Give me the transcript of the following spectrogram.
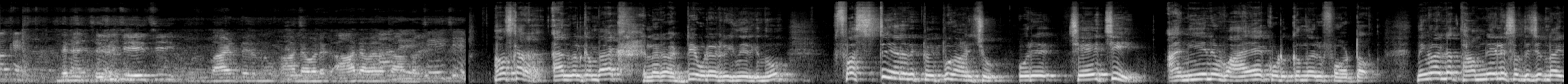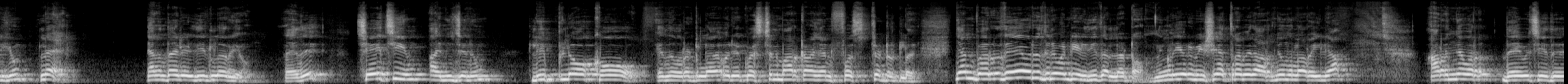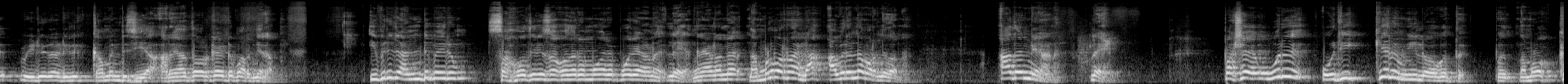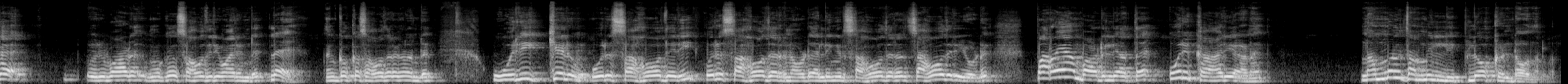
Okay. ചേച്ചി വാഴ്ത്തരുന്നു. ആ level ആ ലെവലെ നമസ്കാരം ആൻഡ് വെൽക്കം ബാക്ക് എല്ലാവരും അടിപൊളിയായിട്ടിരിക്കുന്നിരിക്കുന്നു ഫസ്റ്റ് ഞാനൊരു ക്ലിപ്പ് കാണിച്ചു. ഒരു ചേച്ചി അനിയന് വായ കൊടുക്കുന്ന ഒരു ഫോട്ടോ. നിങ്ങൾ എന്റെ തമ്മിൽ ശ്രദ്ധിച്ചിട്ടുണ്ടായിരിക്കും അല്ലേ? ഞാൻ എന്തായാലും എഴുതിയിട്ടുള്ളത് അറിയോ? അതായത് ചേച്ചിയും അനുജനും ലിപ്ലോക്കോ എന്ന് പറഞ്ഞിട്ടുള്ള ഒരു ക്വസ്റ്റ്യൻ മാർക്കാണ് ഞാൻ ഫസ്റ്റ് ഇട്ടിട്ടുള്ളത്. ഞാൻ വെറുതെ ഒരു ഇതിനു വേണ്ടി എഴുതിയതല്ല കേട്ടോ നിങ്ങൾ ഈ ഒരു വിഷയം എത്ര പേര് അറിഞ്ഞു എന്നുള്ള അറിയില്ല. അറിഞ്ഞവർ ദയവ് ചെയ്ത് വീഡിയോയുടെ അടിയിൽ കമന്റ് ചെയ്യുക. അറിയാത്തവർക്കായിട്ട് പറഞ്ഞുതരാം. ഇവർ രണ്ടുപേരും സഹോദരി സഹോദരന്മാരെ പോലെയാണ് അല്ലേ? അങ്ങനെയാണല്ലോ നമ്മൾ പറഞ്ഞതല്ല അവരെന്നെ പറഞ്ഞതാണ്. അതന്നെയാണ് അല്ലേ? പക്ഷേ ഒരു ഒരിക്കലും ഈ ലോകത്ത് ഇപ്പം നമ്മളൊക്കെ ഒരുപാട് നമുക്ക് സഹോദരിമാരുണ്ട് അല്ലേ? നിങ്ങൾക്കൊക്കെ സഹോദരങ്ങളുണ്ട്. ഒരിക്കലും ഒരു സഹോദരി ഒരു സഹോദരനോട് അല്ലെങ്കിൽ സഹോദരൻ സഹോദരിയോട് പറയാൻ പാടില്ലാത്ത ഒരു കാര്യമാണ് നമ്മൾ തമ്മിൽ ലിപ് ലോക്ക് ഉണ്ടോ എന്നുള്ളത്.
